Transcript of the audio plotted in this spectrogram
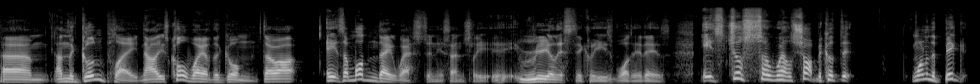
um, and the gunplay. Now it's called Way of the Gun. There are. It's a modern day western, essentially. It- realistically, is what it is. It's just so well shot because the, one of the big,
